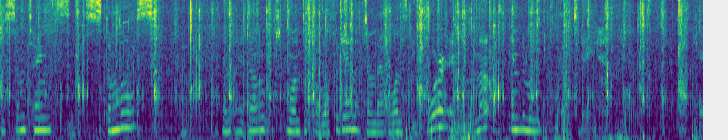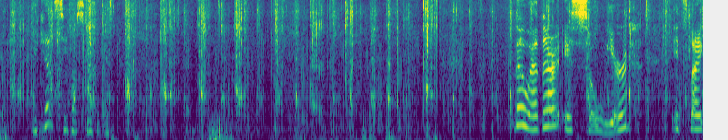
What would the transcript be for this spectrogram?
she sometimes stumbles and I don't want to fall off again. I've done that once before and I'm not in the mood for that today. Okay, you can't see how steep it is. The weather is so weird. It's like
